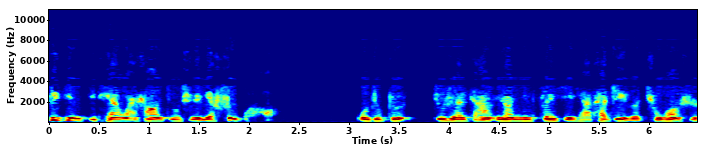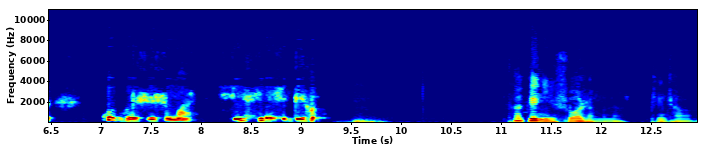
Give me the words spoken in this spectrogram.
最近几天晚上就是也睡不好，我就不就是想让您分析一下他这个情况是会不会是什么心理疾病？他跟你说什么呢？平常？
